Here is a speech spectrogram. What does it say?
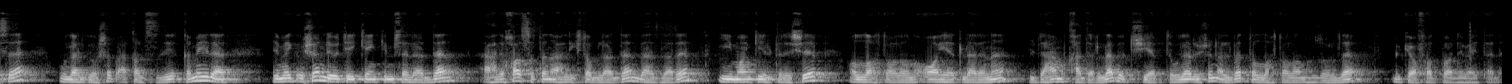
esa ularga o'xshab aqlsizlik qilmanglar. Demak o'shanday o'tayotgan kimsalardan ahli xosatan ahli kitoblardan ba'zilari iymon keltirishib alloh taoloni oyatlarini juda ham qadrlab o'tishyapti. Ular uchun albatta alloh taoloni huzurida mukofot bor deb aytadi.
